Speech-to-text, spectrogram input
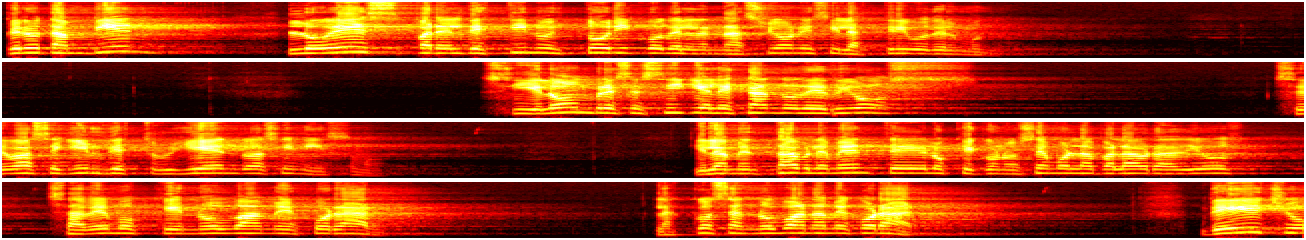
pero también lo es para el destino histórico de las naciones y las tribus del mundo. Si el hombre se sigue alejando de Dios, se va a seguir destruyendo a sí mismo. Y lamentablemente los que conocemos la palabra de Dios sabemos que no va a mejorar. Las cosas no van a mejorar. De hecho,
